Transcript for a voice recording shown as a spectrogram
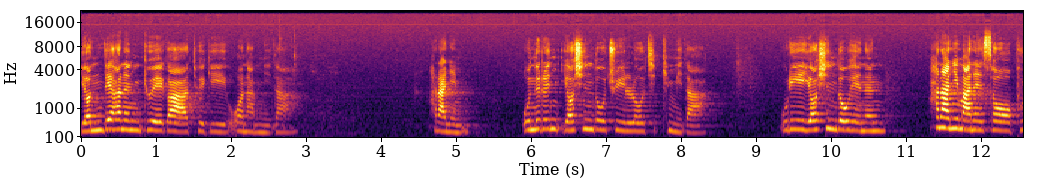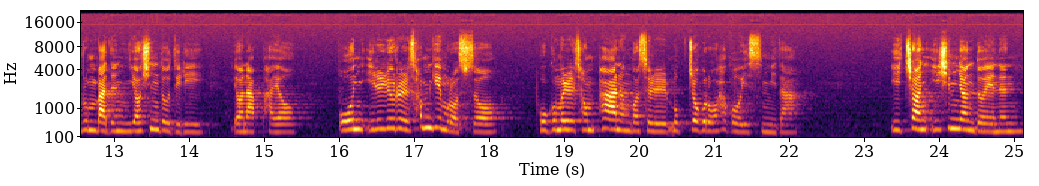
연대하는 교회가 되기 원합니다. 하나님, 오늘은 여신도 주일로 지킵니다. 우리 여신도회는 하나님 안에서 부름받은 여신도들이 연합하여 온 인류를 섬김으로써 복음을 전파하는 것을 목적으로 하고 있습니다. 2020년도에는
